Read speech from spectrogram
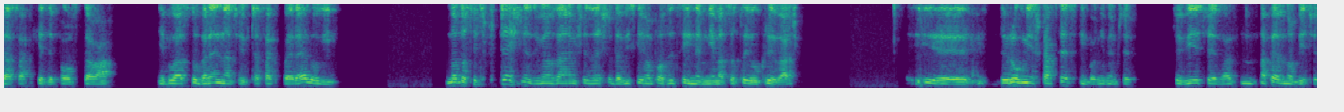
czasach, kiedy Polska nie była suwerenna, czyli w czasach PRL-u i no dosyć wcześnie związałem się ze środowiskiem opozycyjnym, nie ma co tutaj ukrywać. E, również harcerskim, bo nie wiem, czy, czy wiecie, na, pewno wiecie,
